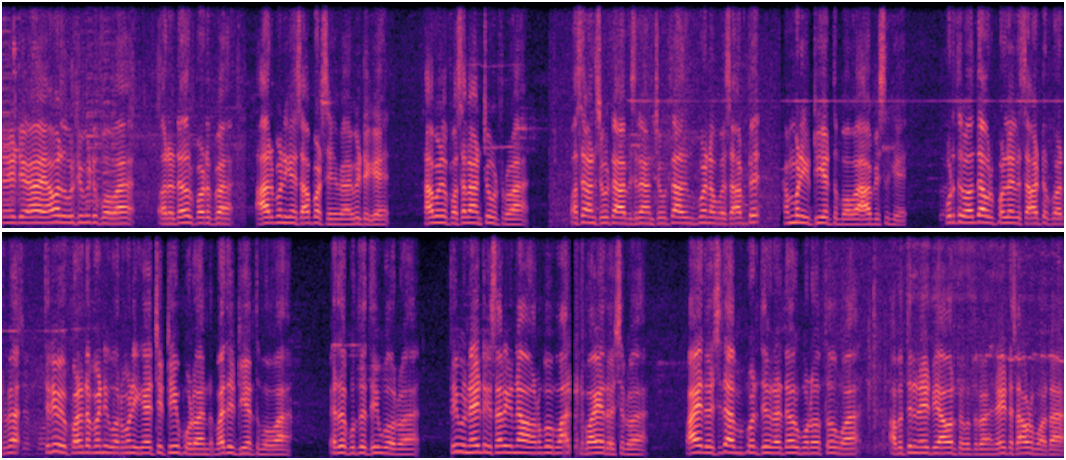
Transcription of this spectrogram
நைட்டு வியாபாரத்தை முடிச்சு வீட்டுக்கு போவேன். ஒரு ரெண்டு ஹவர் படுப்பேன். ஆறு மணிக்கு சாப்பாடு செய்வேன் வீட்டுக்கு. சாப்பாடு பசங்க அனுப்பிச்சி விட்ருவேன் பசங்க அனுப்பிச்சி விட்டு ஆஃபீஸில் அனுப்பிச்சி விட்டு அதுக்கு போய் நம்ம சாப்பிட்டு கம்பெனிக்கு டீ எடுத்து போவேன் ஆஃபீஸுக்கு கொடுத்துட்டு வந்து அப்புறம் பிள்ளைகளுக்கு சாப்பிட்டு போட்டுவேன் திரும்பி பன்னெண்டு மணிக்கு ஒரு மணிக்கு ஏச்சு டீ போடுவேன். மதியம் டீ எடுத்து போவேன். எடுத்து கொடுத்து திரும்பி வருவேன். திரும்பி நைட்டுக்கு சரக்கு என்ன வாங்கணும் போய் மார்க்கெட் வாயத்தை வச்சுருவேன். வாயத்தை வச்சுட்டு அப்போ போய் திரும்பி ரெண்டு ஹவர் மூணு தூங்குவேன். அப்போ திரும்பி நைட்டு வியாபாரத்தை கொடுத்துருவேன். நைட்டு சாப்பிட மாட்டேன்.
